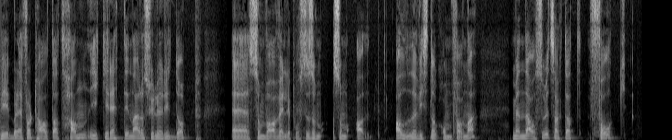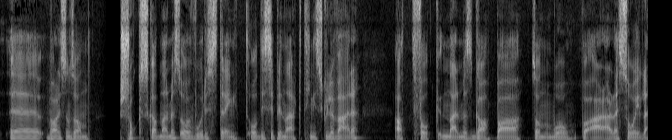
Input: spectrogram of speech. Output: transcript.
Vi ble fortalt at han gikk rett inn der og skulle rydde opp, eh, som var veldig positivt, som, som alle visstnok omfavna. Men det er også blitt sagt at folk eh, var liksom sånn sjokkskadd nærmest over hvor strengt og disiplinært ting skulle være. At folk nærmest gapa sånn wow, er, er det så ille?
